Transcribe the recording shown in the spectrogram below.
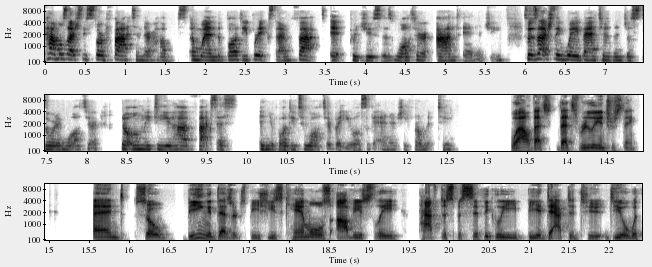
camels actually store fat in their humps, and when the body breaks down fat, it produces water and energy. So it's actually way better than just storing water. Not only do you have access in your body to water, but you also get energy from it too. Wow, that's that's really interesting. And so, being a desert species, camels obviously have to specifically be adapted to deal with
